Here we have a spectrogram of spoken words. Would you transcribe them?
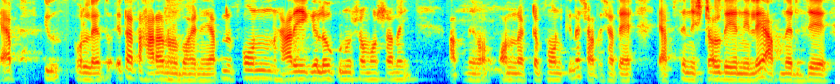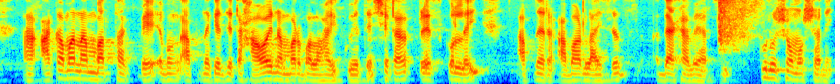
অ্যাপস ইউজ করলে তো এটা হারানোর ভয় নেই। আপনার ফোন হারিয়ে গেলেও কোনো সমস্যা নেই। আপনি অন্য একটা ফোন কিনে সাথে সাথে অ্যাপস ইনস্টল দিয়ে নিলে আপনার যে আকামা নাম্বার থাকবে এবং আপনাকে যেটা হাওয়াই নাম্বার বলা হয় কুয়েতে সেটা প্রেস করলেই আপনার আবার লাইসেন্স দেখাবে আর কি। কোনো সমস্যা নেই।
